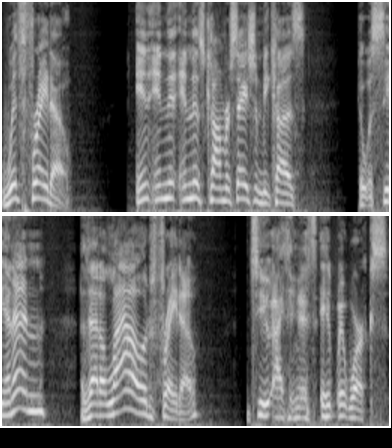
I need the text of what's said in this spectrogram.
with Fredo in in the, in this conversation because it was CNN that allowed Fredo to I think it, it works.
